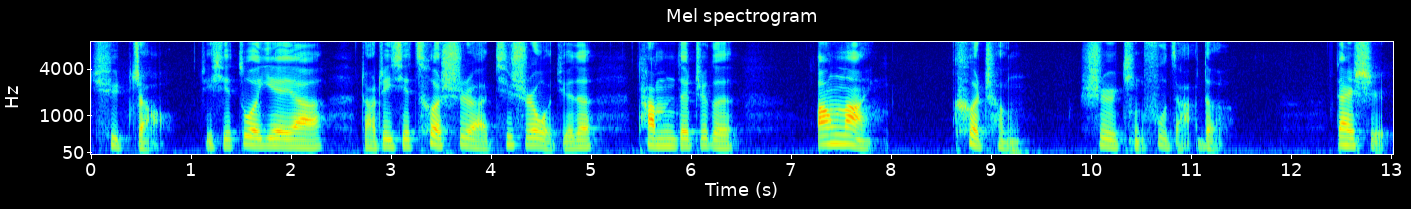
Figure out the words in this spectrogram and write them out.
去找这些作业呀。找这些测试啊，其实我觉得他们的这个 online 课程是挺复杂的，但是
